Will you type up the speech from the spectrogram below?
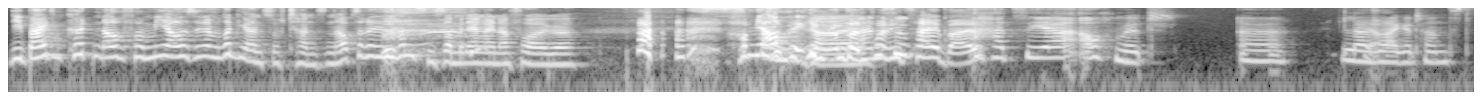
Die beiden könnten auch von mir aus in einem Rückenanzug tanzen. Hauptsache, sie tanzen zusammen in irgendeiner Folge. ist mir auch egal. Unseren Polizeiball. Hat sie ja auch mit äh, Lazar ja. getanzt.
